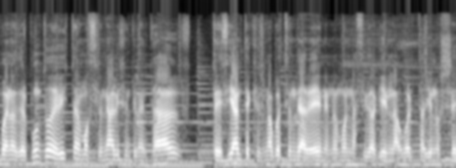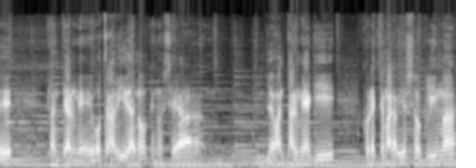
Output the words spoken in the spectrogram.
Bueno, desde el punto de vista emocional y sentimental, te decía antes que es una cuestión de ADN, no hemos nacido aquí en la huerta, yo no sé plantearme otra vida, ¿no? que no sea levantarme aquí con este maravilloso clima,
